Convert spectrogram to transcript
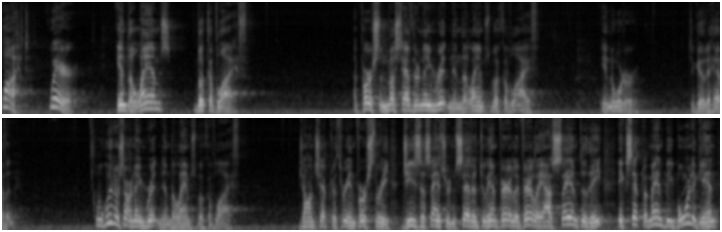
what? Where? In the Lamb's book of life. A person must have their name written in the Lamb's Book of Life in order to go to heaven. Well, when is our name written in the Lamb's Book of Life? John chapter 3 and verse 3 Jesus answered and said unto him, Verily, verily, I say unto thee, except a man be born again,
